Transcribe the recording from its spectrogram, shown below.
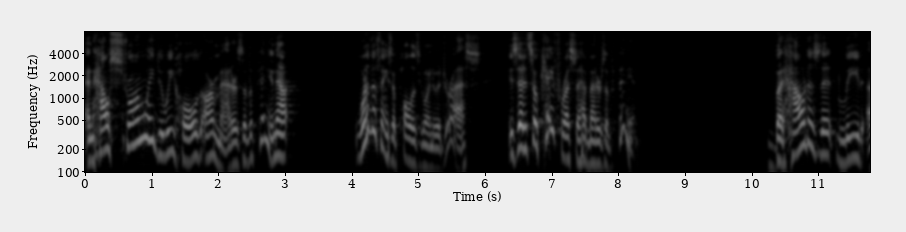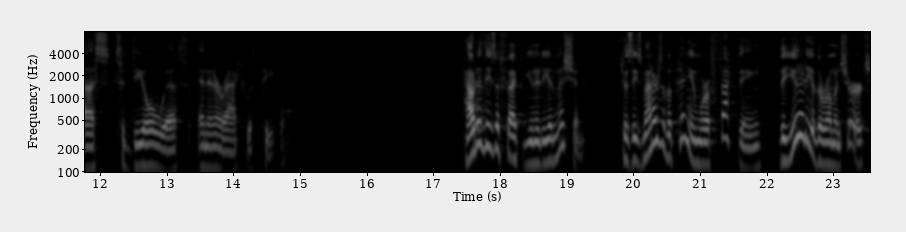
And how strongly do we hold our matters of opinion? Now, one of the things that Paul is going to address is that it's okay for us to have matters of opinion. But how does it lead us to deal with and interact with people? How do these affect unity and mission? Because these matters of opinion were affecting the unity of the Roman church.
